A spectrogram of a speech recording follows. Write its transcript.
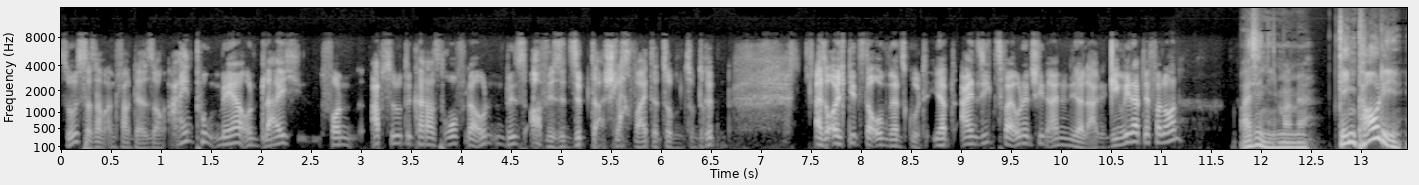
So ist das am Anfang der Saison. Ein Punkt mehr und gleich von absolute Katastrophe da unten bis, ah, wir sind Siebter, Schlagweite zum, zum Dritten. Also euch geht's da oben ganz gut. Ihr habt einen Sieg, zwei Unentschieden, eine Niederlage. Gegen wen habt ihr verloren? Weiß ich nicht mal mehr. Gegen Pauli.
